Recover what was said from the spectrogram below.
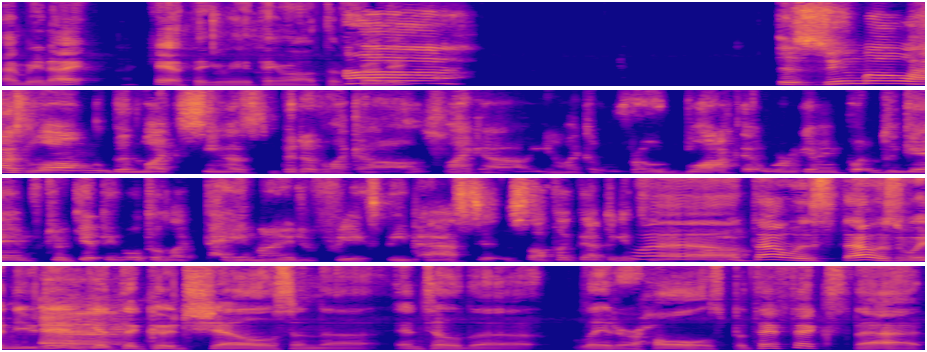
I mean, I, I can't think of anything wrong with the Freddy. Uh, Izumo has long been like seen as a bit of like a like a you know like a roadblock that we're getting put into the game to get people to like pay money to free XP past it and stuff like that to get. well, that was that was when you didn't Uh, get the good shells in the until the later holes, but they fixed that.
